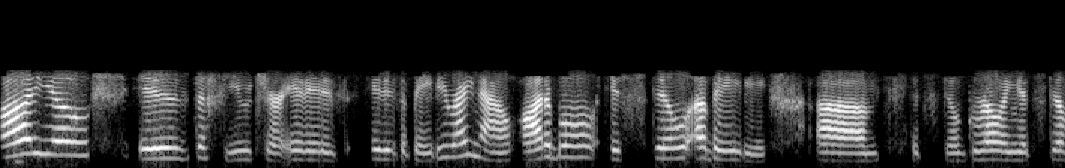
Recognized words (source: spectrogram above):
audio is the future. It is it is a baby right now. Audible is still a baby. Um, it's still growing. It's still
